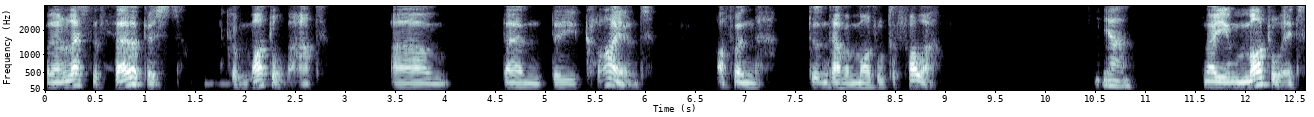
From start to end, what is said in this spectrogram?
But unless the therapist can model that, um, then the client often doesn't have a model to follow. Yeah. Now you model it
